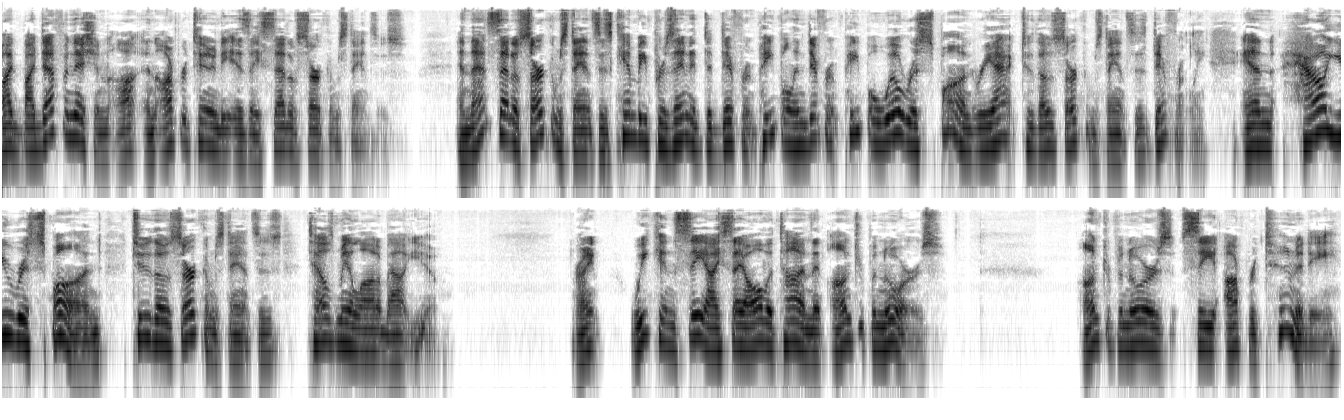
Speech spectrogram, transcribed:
by, by definition, uh, an opportunity is a set of circumstances. And that set of circumstances can be presented to different people and different people will respond, react to those circumstances differently. And how you respond to those circumstances tells me a lot about you. Right? We can see, I say all the time that entrepreneurs entrepreneurs see opportunity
